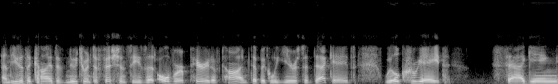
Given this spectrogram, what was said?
And these are the kinds of nutrient deficiencies that over a period of time, typically years to decades, will create sagging,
